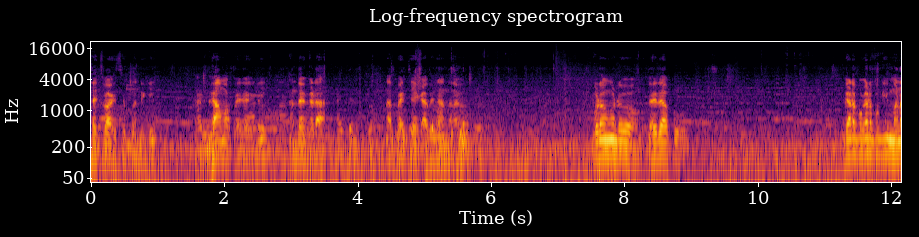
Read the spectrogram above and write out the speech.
సచివాలయ సిబ్బందికి గ్రామ ప్రజలకి అందరికి కూడా నా ప్రత్యేక అభినందనలు. గుడగుండు దాదాపు గడప గడపకి మన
